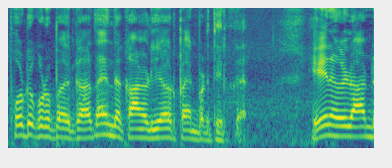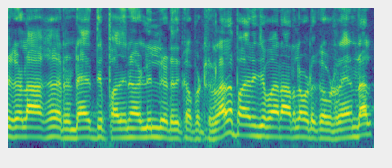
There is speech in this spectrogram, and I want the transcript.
போட்டுக் கொடுப்பதற்காக தான் இந்த காணொலியை அவர் பயன்படுத்தியிருக்கிறார். ஏன் ஏழு ஆண்டுகளாக ரெண்டாயிரத்தி பதினேழில் எடுக்கப்பட்டிருக்கலாம் பதினஞ்சு பதினாறில் எடுக்கப்பட்டிருக்கிறார் என்றால்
